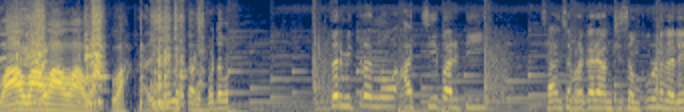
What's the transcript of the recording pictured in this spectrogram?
वा वा वा वा वा वा. तर मित्रांनो आजची पार्टी छानशा प्रकारे आमची संपूर्ण झाले.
